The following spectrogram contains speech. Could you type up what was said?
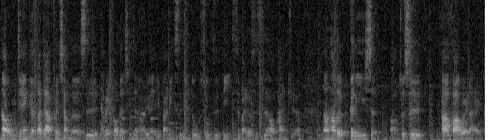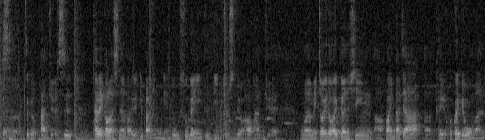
那我们今天跟大家分享的是台北高等行政法院一百零四年度诉字第四百六十四号判决。那它的更一审啊，就是他发回来的这个判决是台北高等行政法院一百零五年度诉更一字第九十六号判决。我们每周一都会更新啊，欢迎大家呃可以回馈给我们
